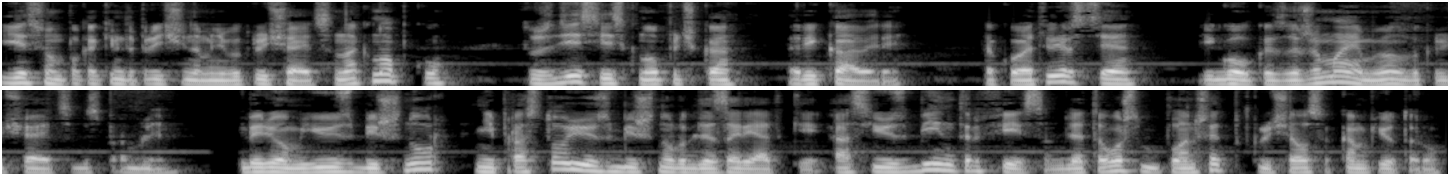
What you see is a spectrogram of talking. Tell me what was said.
Если он по каким-то причинам не выключается на кнопку, то здесь есть кнопочка Recovery. Такое отверстие, иголкой зажимаем, и он выключается без проблем берем USB шнур, не простой USB шнур для зарядки, а с USB интерфейсом, для того, чтобы планшет подключался к компьютеру.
